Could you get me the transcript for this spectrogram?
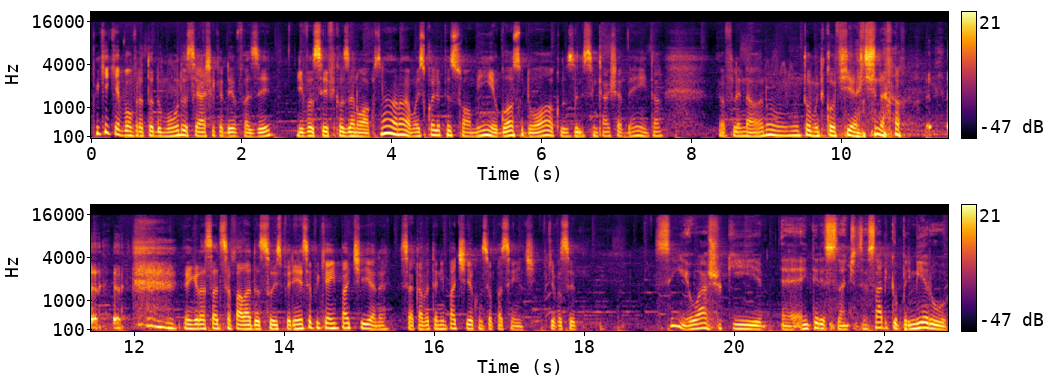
por que, que é bom para todo mundo? Você acha que eu devo fazer? E você fica usando óculos? Não, não, é uma escolha pessoal minha, eu gosto do óculos, ele se encaixa bem e tal. Eu falei, não, eu não estou muito confiante, não. é engraçado você falar da sua experiência porque é empatia, né? Você acaba tendo empatia com o seu paciente, porque você... Sim, eu acho que é interessante. Você sabe que o primeiro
